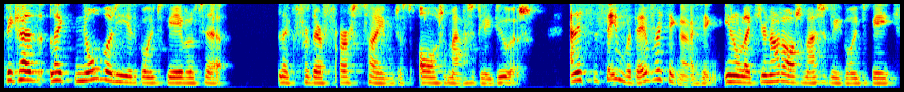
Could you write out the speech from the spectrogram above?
because like nobody is going to be able to like for their first time just automatically do it. And it's the same with everything i think. You know like you're not automatically going to be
